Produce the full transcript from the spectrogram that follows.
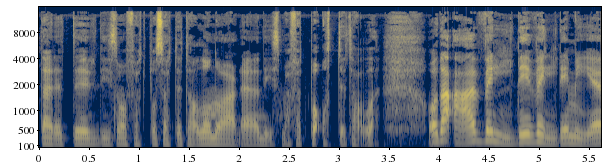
deretter de som var født på 70-tallet er det de som er født på 80-tallet. Og det er veldig, veldig mye,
